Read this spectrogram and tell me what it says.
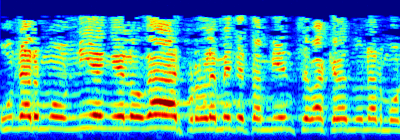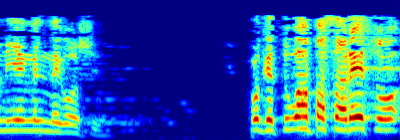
una armonía en el hogar, probablemente también se va creando una armonía en el negocio. Porque tú vas a pasar eso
